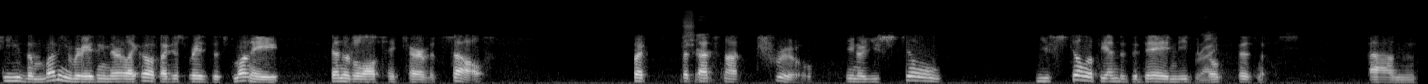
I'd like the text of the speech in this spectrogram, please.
see the money raising, they're like, oh, if I just raise this money, then it'll all take care of itself. But but sure. that's not true. You know, you still you still at the end of the day need to right. build a business. Um,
